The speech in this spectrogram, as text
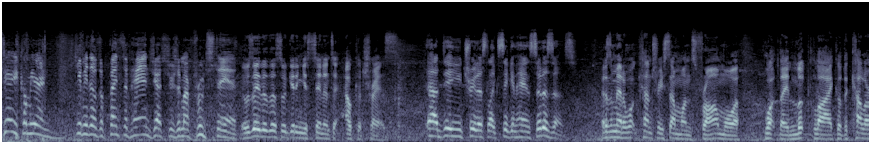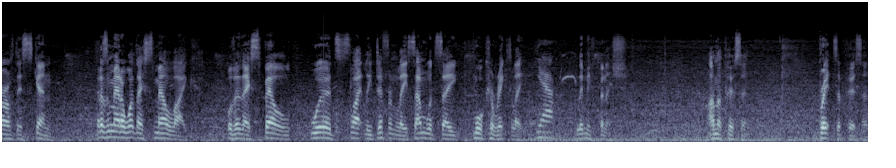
dare you come here and give me those offensive hand gestures in my fruit stand? It was either this or getting you sent into Alcatraz. How dare you treat us like second-hand citizens? It doesn't matter what country someone's from or what they look like or the color of their skin. It doesn't matter what they smell like or that they spell words slightly differently. Some would say more correctly. Yeah. Let me finish. I'm a person. Bret's a person.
